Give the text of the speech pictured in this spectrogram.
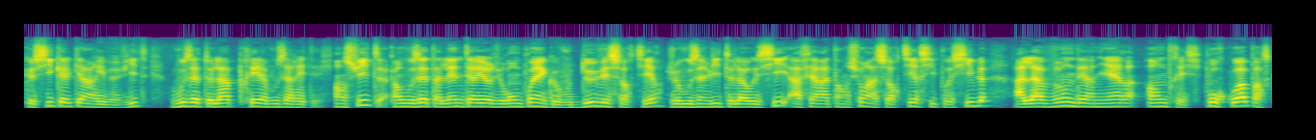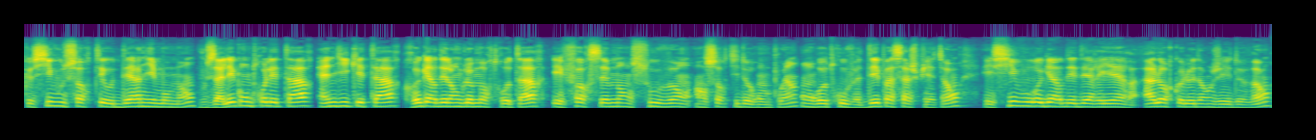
que si quelqu'un arrive vite, vous êtes là prêt à vous arrêter. Ensuite, quand vous êtes à l'intérieur du rond-point et que vous devez sortir, je vous invite là aussi à faire attention à sortir si possible à l'avant-dernière entrée. Pourquoi? Parce que si vous sortez au dernier moment, vous allez contrôler tard, indiquer tard, regarder l'angle mort trop tard et forcément souvent en sortie de rond-point, on retrouve des passages piétons et si vous regardez derrière alors que le danger est devant,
